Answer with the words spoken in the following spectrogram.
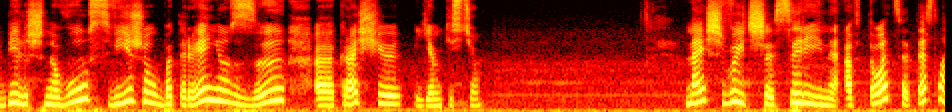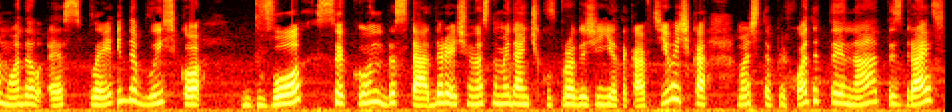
більш нову свіжу батарею з кращою ємкістю. Найшвидше серійне авто це Tesla Model S Plate. Іде близько 2 секунд до 100. До речі, у нас на майданчику в продажі є така автівочка. Можете приходити на тест-драйв.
